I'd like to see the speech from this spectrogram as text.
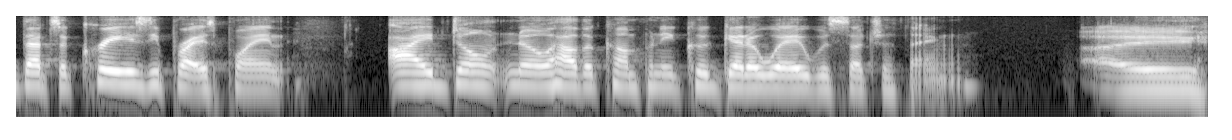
that's a crazy price point. I don't know how the company could get away with such a thing. I,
